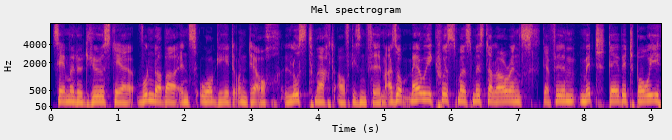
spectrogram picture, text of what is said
sehr melodiös, der wunderbar ins Ohr geht und der auch Lust macht auf diesen Film. Also Merry Christmas, Mr. Lawrence, der Film mit David Bowie.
